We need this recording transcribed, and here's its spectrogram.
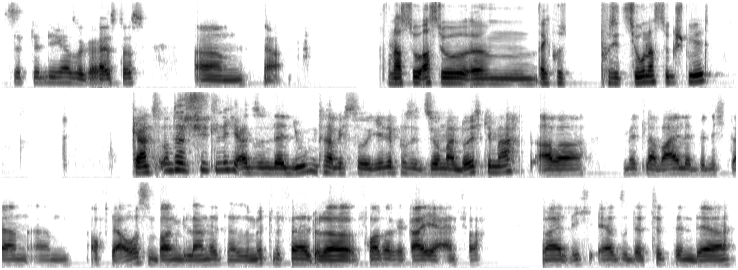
siebte Liga sogar ist das. Ähm, ja. Und hast du, hast du, ähm, welche Position hast du gespielt? Ganz unterschiedlich. Also in der Jugend habe ich so jede Position mal durchgemacht, aber Mittlerweile bin ich dann ähm, auf der Außenbahn gelandet, also Mittelfeld oder vordere Reihe einfach, weil ich eher so der Typ bin, der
